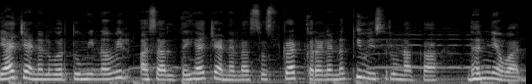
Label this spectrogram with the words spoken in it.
या चॅनलवर तुम्ही नवीन असाल तर ह्या चॅनलला सबस्क्राईब करायला नक्की विसरू नका. धन्यवाद.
